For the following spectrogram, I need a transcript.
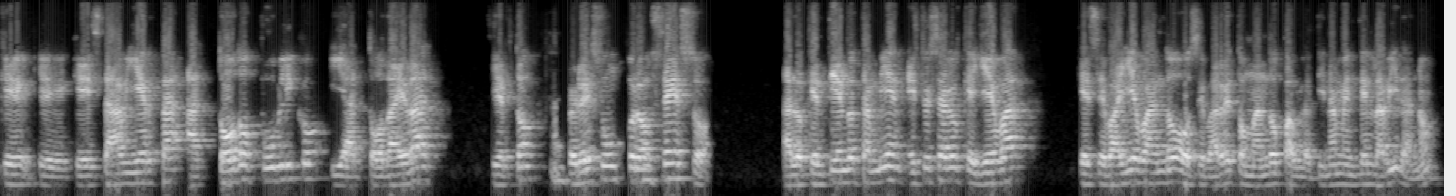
que, está abierta a todo público y a toda edad, ¿cierto? Pero es un proceso, a lo que entiendo también. Esto es algo que lleva, que se va llevando o se va retomando paulatinamente en la vida, ¿no?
